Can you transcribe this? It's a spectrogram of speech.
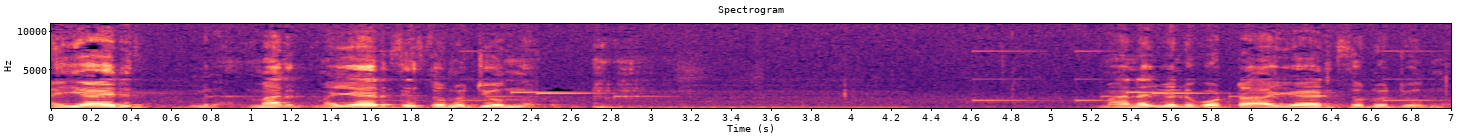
അയ്യായിരത്തി അയ്യായിരത്തി തൊണ്ണൂറ്റി ഒന്ന് മാനേജ്മെന്റ് കോട്ട അയ്യായിരത്തി തൊണ്ണൂറ്റി ഒന്ന്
